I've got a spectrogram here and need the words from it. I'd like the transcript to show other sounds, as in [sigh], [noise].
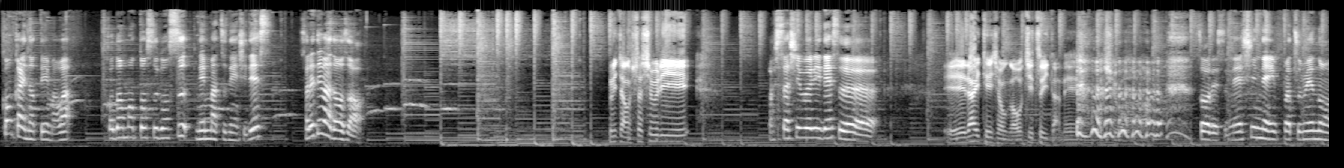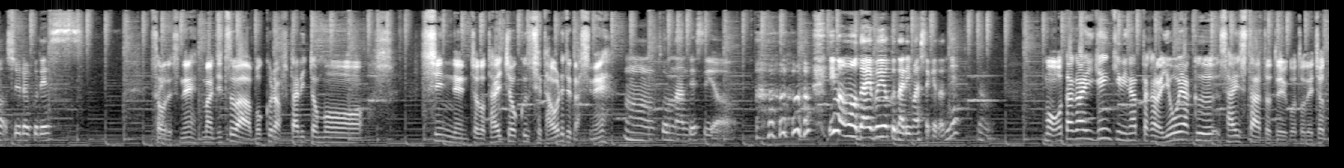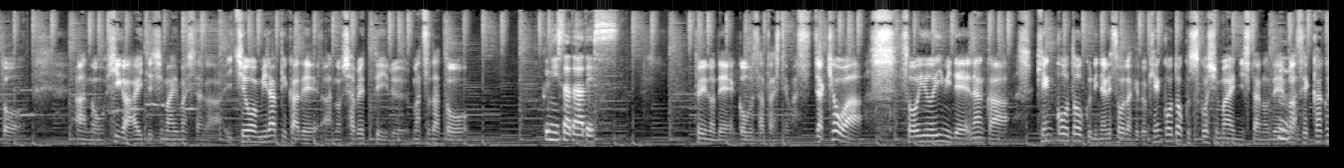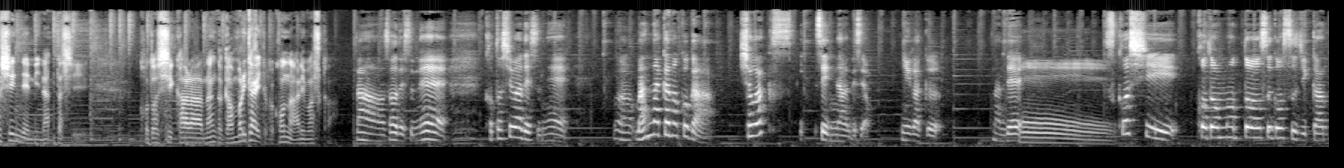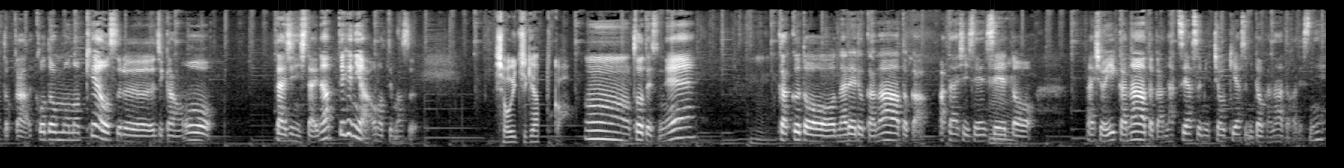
今回のテーマは子供と過ごす年末年始です。それではどうぞ。くにちゃんお久しぶり。お久しぶりです。えらいテンションが落ち着いたね [laughs] そうですね。新年一発目の収録です。そうですね、まあ実は僕ら2人とも新年ちょっと体調崩して倒れてたしね。うんそうなんですよ。[laughs] 今もうだいぶ良くなりましたけどね。うん。もうお互い元気になったからようやく再スタートということでちょっとあの日が空いてしまいましたが一応ミラピカであの喋っている松田と。国貞です。というのでご無沙汰してます。じゃあ今日はそういう意味でなんか健康トークになりそうだけど健康トーク少し前にしたので、うん。まあせっかく新年になったし今年からなんか頑張りたいとかこんなんありますか？ああそうですね。今年はですね、うん真ん中の子が小学生になるんですよ。入学。なんで少し子供と過ごす時間とか子供のケアをする時間を大事にしたいなっていうふうには思ってます小1ギャップか。うんそうですね。うん。学童慣れるかなとか新しい先生と相性いいかなとか、夏休み長期休みどうかなとかですね。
